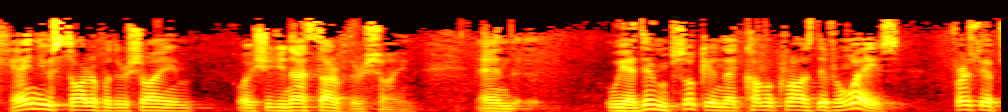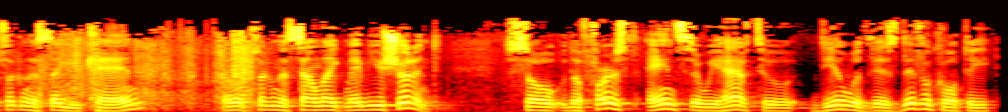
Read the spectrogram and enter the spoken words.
can you start up with the Rishayim, or should you not start up with the Rishayim? And we have different psukim that come across different ways. First we have psukim that say you can, and we have psukim that sound like maybe you shouldn't. So the first answer we have to deal with this difficulty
